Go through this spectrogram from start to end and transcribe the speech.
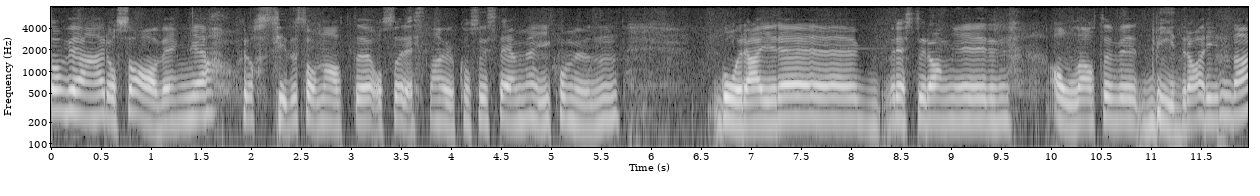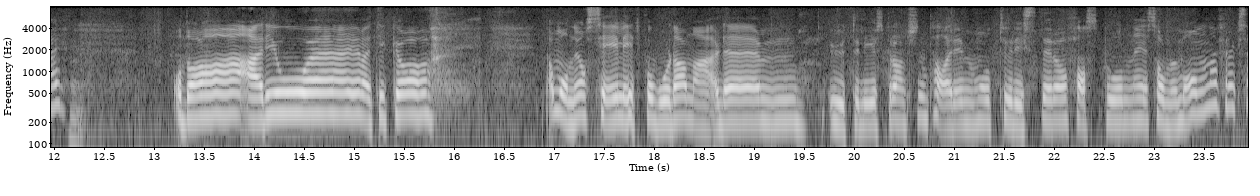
og vi er også avhengig av for å si det sånn, at eh, også resten av økosystemet i kommunen, gårdeiere, restauranter, alle, at vi bidrar inn der. Og da er det jo eh, Jeg vet ikke Da må en jo se litt på hvordan er det mm, utelivsbransjen tar imot turister og fastboende i sommermånedene, f.eks.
